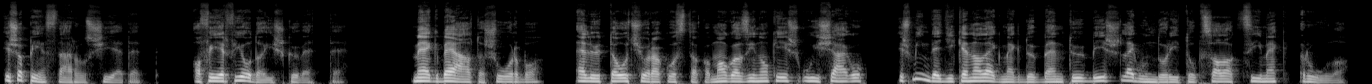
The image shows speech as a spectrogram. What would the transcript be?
és a pénztárhoz sietett. A férfi oda is követte. Meg beállt a sorba, Előtte ott sorakoztak a magazinok és újságok, és mindegyiken a legmegdöbbentőbb és legundorítóbb szalagcímek róla.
